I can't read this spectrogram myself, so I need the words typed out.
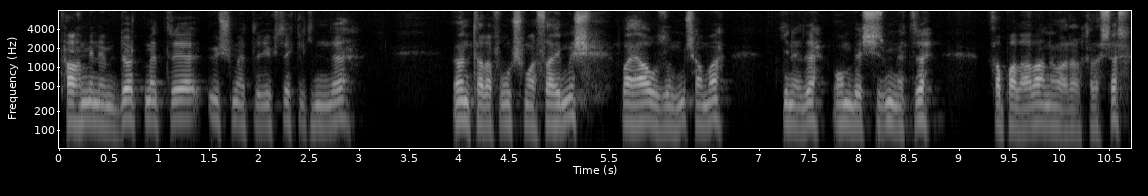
tahminim 4 metreye 3 metre yüksekliğinde ön tarafı uçmasaymış. Bayağı uzunmuş ama yine de 15-20 metre kapalı alanı var arkadaşlar.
